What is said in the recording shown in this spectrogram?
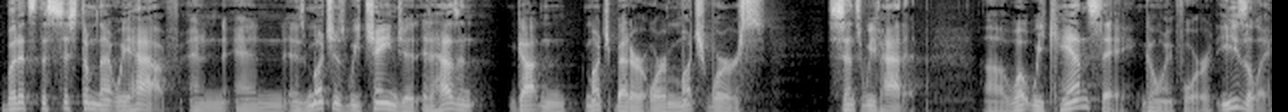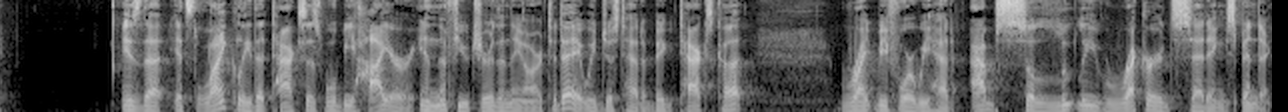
But it's the system that we have. And, and as much as we change it, it hasn't gotten much better or much worse since we've had it. Uh, what we can say going forward easily is that it's likely that taxes will be higher in the future than they are today. We just had a big tax cut right before we had absolutely record setting spending.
